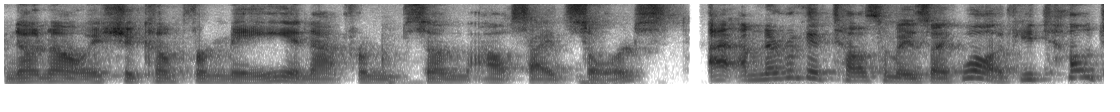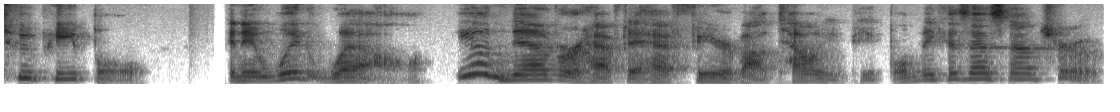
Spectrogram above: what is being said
no, no, it should come from me and not from some outside source. I, I'm never going to tell somebody, it's like, well, if you tell two people and it went well, you'll never have to have fear about telling people because that's not true.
